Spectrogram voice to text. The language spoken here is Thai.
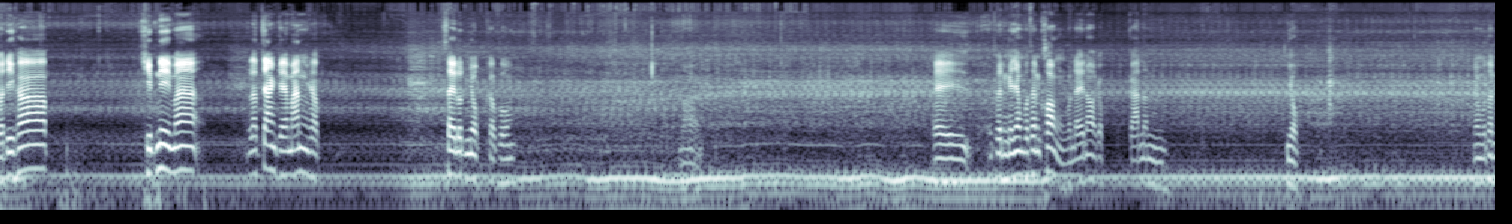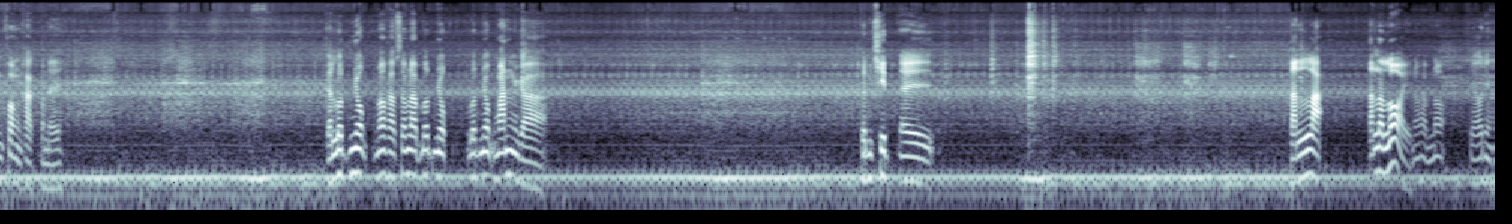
สวัสดีครับ คลิปนี้มารับจ้างแกมันครับ ใส่รถยกครับผมมาเอ้เพิ่นก็ยังบ่ทันคล่องวันใดเนาะกับการนั้นยก ยังบ่ทันคล่องคักวันใดกับรถยกเนาะครับสำหรับรถยกรถยกมันก็เพิ่นคิดไอ้ตันละ ตันละร้อยเนาะครับเนาะแถวนี้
